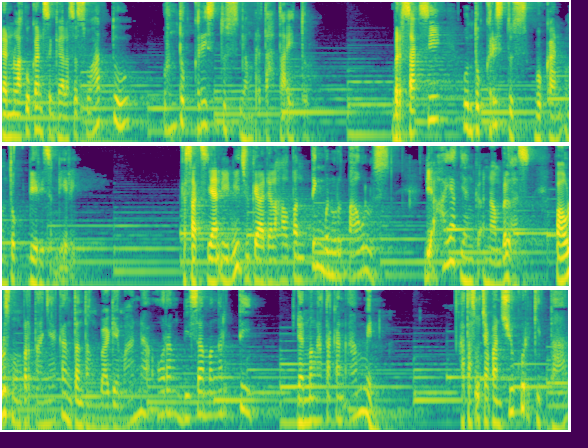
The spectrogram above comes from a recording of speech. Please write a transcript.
dan melakukan segala sesuatu untuk Kristus yang bertahta itu. Bersaksi untuk Kristus, bukan untuk diri sendiri. Kesaksian ini juga adalah hal penting menurut Paulus di ayat yang ke-16, Paulus mempertanyakan tentang bagaimana orang bisa mengerti dan mengatakan amin atas ucapan syukur kita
